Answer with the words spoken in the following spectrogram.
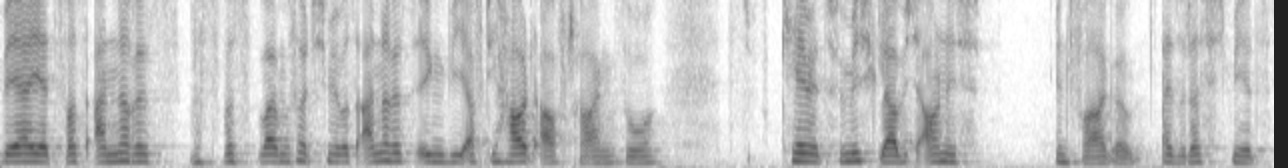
wäre jetzt was anderes, was, was, warum sollte ich mir was anderes irgendwie auf die Haut auftragen? So. Das käme jetzt für mich, glaube ich, auch nicht in Frage. Also, dass ich mir jetzt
